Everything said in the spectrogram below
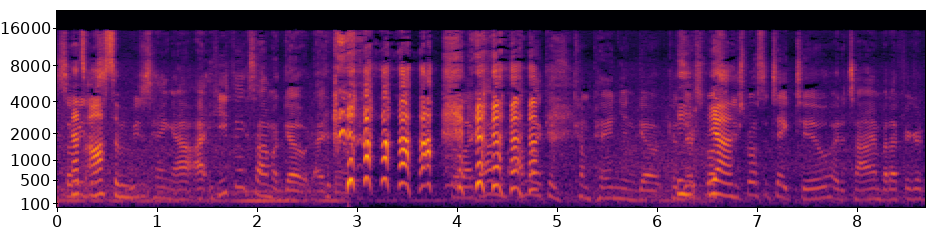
so that's we just, awesome. We just hang out. I, he thinks I'm a goat. I think. so like I'm, I'm like a companion goat because they're supposed Yeah. you're supposed to take two at a time, but I figured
